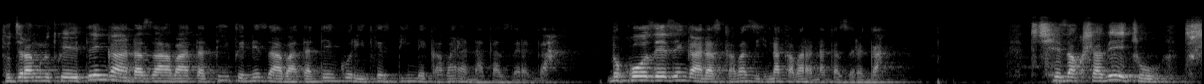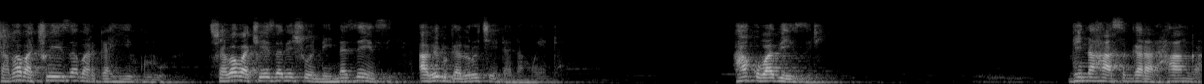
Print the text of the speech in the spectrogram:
tugira ngu nitwete enganda za batatitwe neza batatenkoritwe zitiine kabara nakazirga dukoza ezi enganda zikaba ziine akabara nakazirga tukiheeza kushaba ekyo tushaba abacwezi abaruga haiguru tushaba abacwezi abeshondeine z'ensi ab'ebigabiro kyenda na mwenda. Hakuba bezire bena hasigara ruhanga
